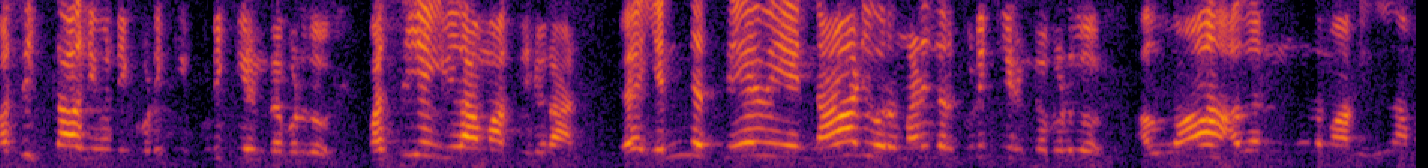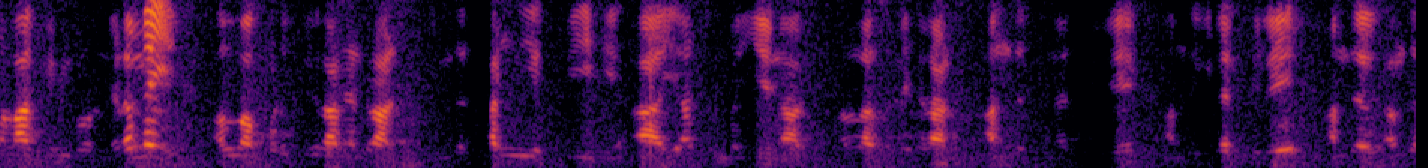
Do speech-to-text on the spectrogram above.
பசிக்காக வேண்டி குடிக்க குடிக்கின்ற பொழுது பசியை இல்லாமாக்குகிறான் என்ன தேவையை நாடி ஒரு மனிதர் குடிக்கின்ற பொழுது அல்லாஹ் அதன் மூலமாக இல்லாமல் ஆக்குகின்ற ஒரு நிலைமை அல்லாஹ் கொடுக்கிறான் என்றால் இந்த தண்ணீர் பீகி ஆயாத்தும் பையனால் அல்லாஹ் சொல்லுகிறான் அந்த கிணற்றிலே அந்த இடத்திலே அந்த அந்த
